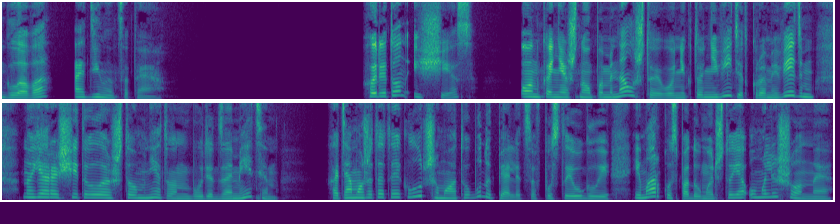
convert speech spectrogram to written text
Глава одиннадцатая. Харитон исчез. Он, конечно, упоминал, что его никто не видит, кроме ведьм, но я рассчитывала, что мне-то он будет заметен. Хотя, может, это и к лучшему, а то буду пялиться в пустые углы, и Маркус подумает, что я умалишённая.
